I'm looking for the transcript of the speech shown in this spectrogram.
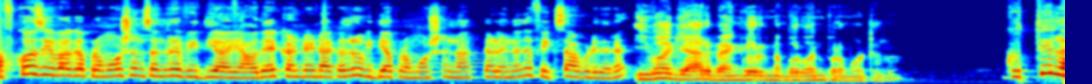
ಅಫ್ಕೋರ್ಸ್ ಇವಾಗ ಪ್ರಮೋಷನ್ಸ್ ಅಂದರೆ ವಿದ್ಯಾ ಯಾವುದೇ ಕಂಟೆಂಟ್ ಹಾಕಿದ್ರು ವಿದ್ಯಾ ಪ್ರಮೋಷನ್ ಆಗ್ತಾಳೆ ಅನ್ನೋದು ಫಿಕ್ಸ್ ಆಗ್ಬಿಟ್ಟಿದ್ದಾರೆ. ಇವಾಗ ಯಾರು ಬ್ಯಾಂಗ್ಳೂರ್ ನಂಬರ್ ಒನ್ ಪ್ರಮೋಟರ್ ಗೊತ್ತಿಲ್ಲ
